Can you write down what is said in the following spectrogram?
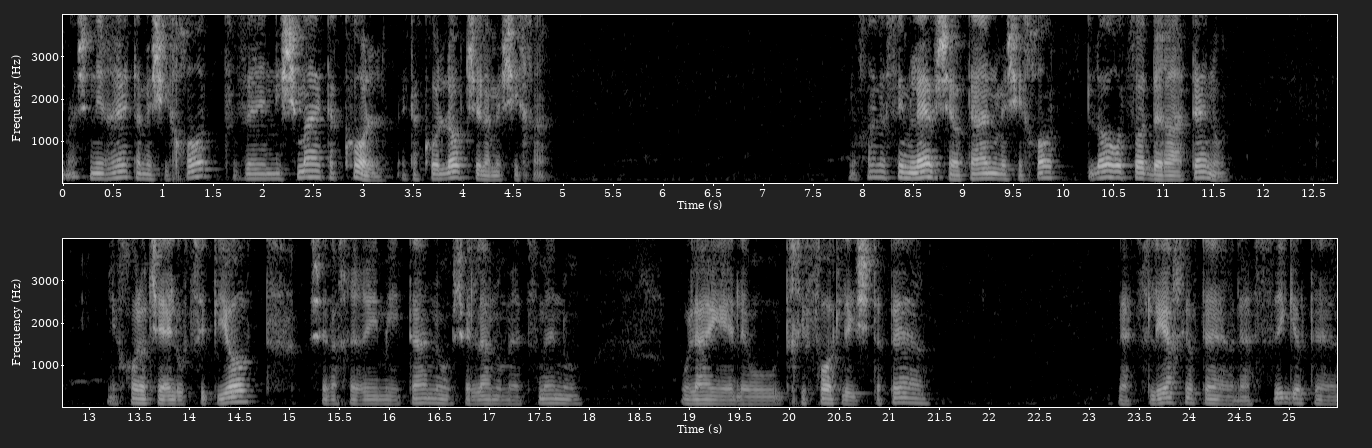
ממש נראה את המשיכות ונשמע את הקול, את הקולות של המשיכה. נוכל לשים לב שאותן משיכות לא רוצות ברעתנו. יכול להיות שאלו ציפיות של אחרים מאיתנו, שלנו מעצמנו. אולי אלו דחיפות להשתפר, להצליח יותר, להשיג יותר,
